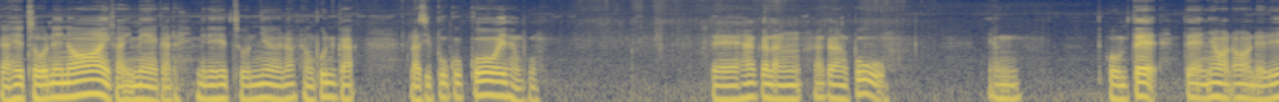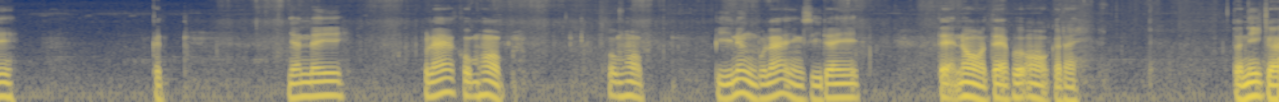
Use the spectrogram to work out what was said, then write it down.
ก็เฮ็ดโซนน้อยๆค่ะอีแม่ก็ได้ไม่ได้เฮ็ดโซนเยอะเนาะทางพุ่นก็ลาสิปลูกโกโก้ยทางพุ่น แต่ฮะกำลังฮะกำลังปลูกยังผมแตะแตะยอดอ่อนเดี๋ยวนี้ก็ยันได้พุ่นล้วครบหอบครบหอบปีหนึ่งพุ่นล้วอย่างสีได้แตะหน่อแตะเพื่อออกก็ได้ ตอนนี้ก็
